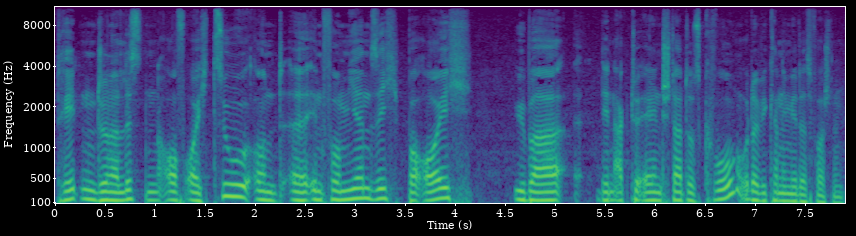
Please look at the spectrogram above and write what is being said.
treten Journalisten auf euch zu und äh, informieren sich bei euch über den aktuellen Status quo oder wie kann ich mir das vorstellen?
